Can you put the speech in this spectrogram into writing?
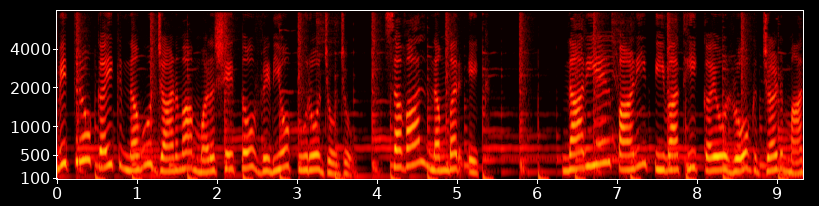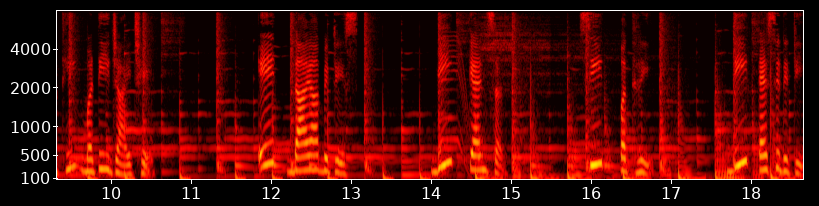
मित्रों कई नव जानवा तो वीडियो पूरो जोजो सवाल नंबर एक नारियेल पानी पीवाथी कयो रोग जड़ माथी मटी जाय छे A diabetes B cancer C पथरी डी एसिडिटी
